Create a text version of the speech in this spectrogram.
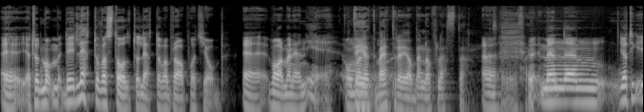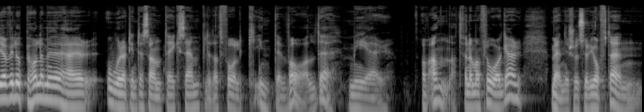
ja. eh, jag tror att det är lätt att vara stolt och lätt att vara bra på ett jobb eh, var man än är. Om det är man, ett bättre jobb än de flesta. Eh, men eh, jag, tycker, jag vill uppehålla mig vid det här oerhört intressanta exemplet att folk inte valde mer av annat. För när man frågar människor så är det ju ofta en,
